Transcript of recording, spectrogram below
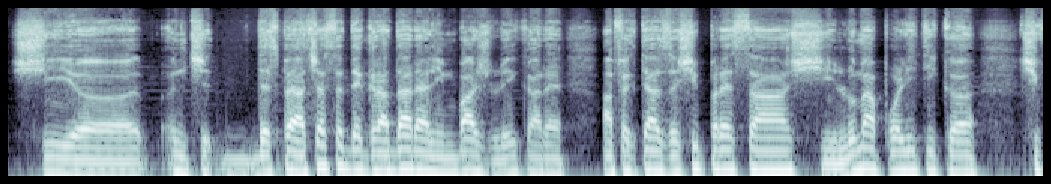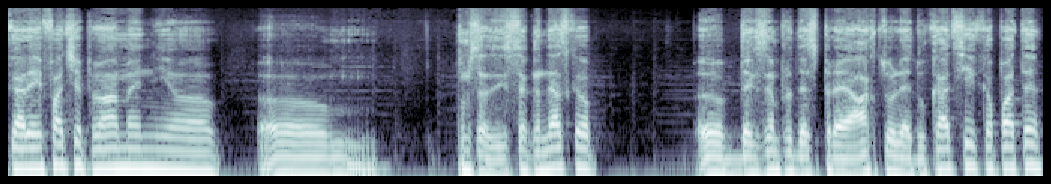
și uh, înce- despre această degradare a limbajului care afectează și presa și lumea politică și care îi face pe oameni uh, uh, cum să zic, să gândească uh, de exemplu, despre actul educației, că poate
